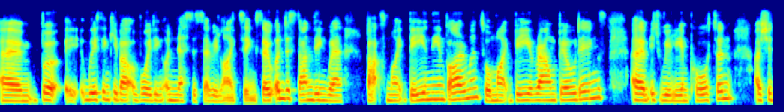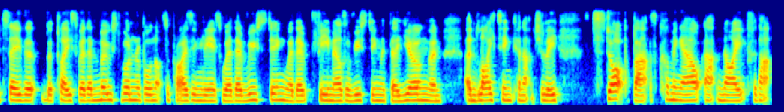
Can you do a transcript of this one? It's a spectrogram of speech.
um, but eh, we're thinking about avoiding unnecessary lighting. So understanding where bats might be in the environment or might be around buildings um, is really important. I should say that the place where they're most vulnerable, not surprisingly, is where they're roosting, where their females are roosting with their young, and and lighting can actually stop bats coming out at night for that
